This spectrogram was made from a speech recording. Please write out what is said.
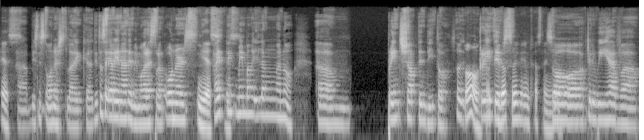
Yes. uh, business owners like uh, dito sa area natin may mga restaurant owners. yes. I think yes. may mga ilang ano um, print shop din dito. So oh, creatives. That's, that's really interesting. So uh, actually we have uh,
